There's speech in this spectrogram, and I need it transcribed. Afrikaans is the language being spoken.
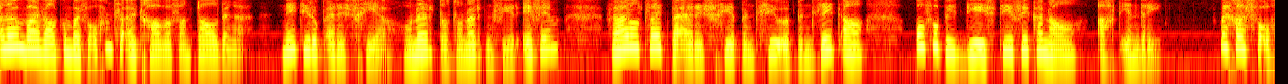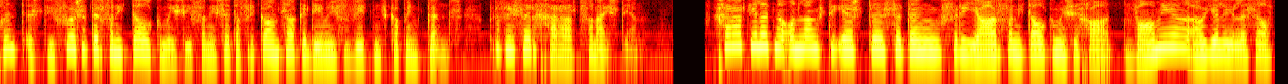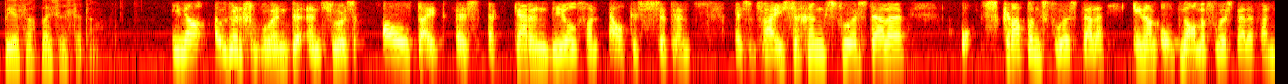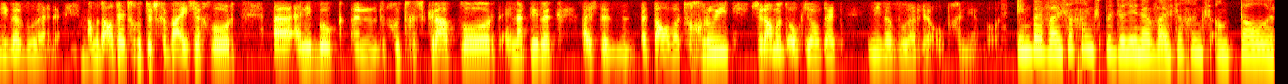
Hallo en baie welkom by vanoggend se uitgawe van Taaldinge. Net hier op RSG 100 tot 104 FM, wêreldwyd by rsg.co.za of op die DStv kanaal 813. My gas vanoggend is die voorsitter van die Taalkommissie van die Suid-Afrikaanse Akademie vir Wetenskap en Kuns, professor Gerard van Huisteen. Gerard, julle het nou onlangs die eerste sitting vir die jaar van die Taalkommissie gehad. Waarmee hou julle julleself besig by so 'n sitting? In 'n ouer gewoonte en soos altyd is 'n kerndeel van elke sitting is wysigingsvoorstelle skrappingsvoorstelle en dan opnamevoorstelle van nuwe woorde. Dan moet altyd goeders gewysig word uh in die boek en goed geskraap word en natuurlik is dit 'n taal wat groei, so dan moet ook heeltyd nuwe woorde opgeneem word. En by wysigings bedoel jy nou wysigingsaantal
